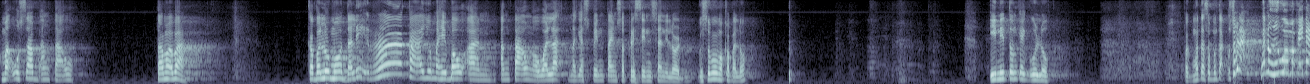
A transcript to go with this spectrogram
mausab ang tao. Tama ba? Kabalo mo, dali ra kaayo mahibaw-an ang tao nga wala nag-spend time sa presensya ni Lord. Gusto mo makabalo? Initon kay gulo. Pag mata sa buntak, gusto mo na! Ganun yung makay na!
